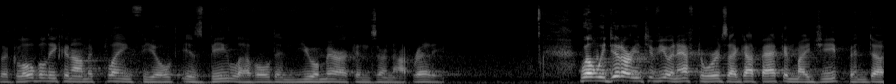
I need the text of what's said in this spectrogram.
The global economic playing field is being leveled, and you Americans are not ready. Well, we did our interview, and afterwards I got back in my Jeep and uh,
